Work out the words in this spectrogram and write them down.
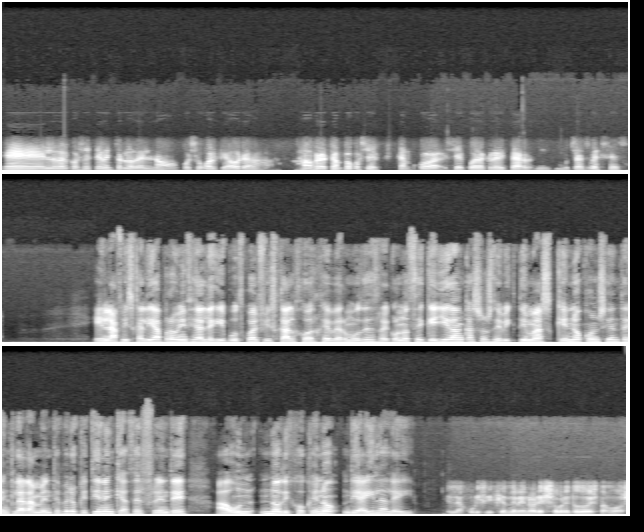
eh, lo del consentimiento y lo del no? Pues igual que ahora. Ahora tampoco se, tampoco se puede acreditar muchas veces. En la Fiscalía Provincial de Guipúzcoa, el fiscal Jorge Bermúdez reconoce que llegan casos de víctimas que no consienten claramente, pero que tienen que hacer frente a un no dijo que no. De ahí la ley en la jurisdicción de menores, sobre todo, estamos,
